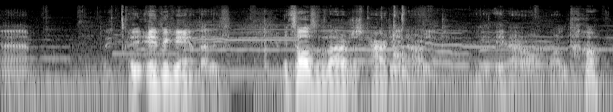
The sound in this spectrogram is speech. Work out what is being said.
Um, in the game, that is. It's also the largest party in Ireland, in our own world, though.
